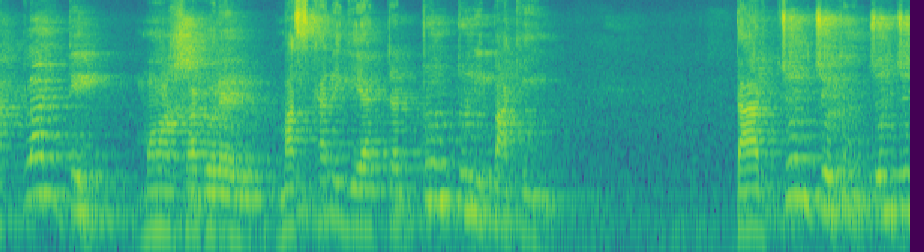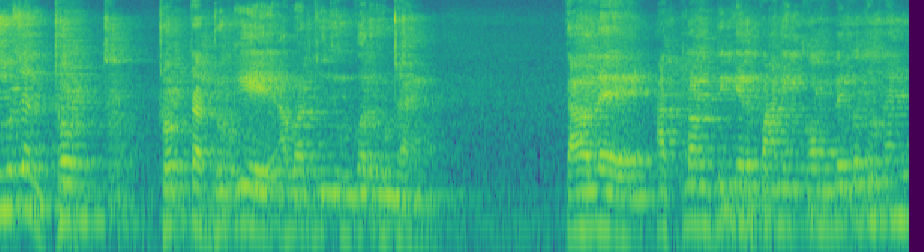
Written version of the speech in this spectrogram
আটলান্টিক মহাসাগরের মাঝখানে গিয়ে একটা টুনটুনি পাখি, তার চুনচুটা চুনচু বুঝেন ঠোঁট, ঠোঁটটা ঢুকিয়ে আবার যদি উপরে উঠায়, তাহলে আটলান্টিকের পানি কমবে কতখানি?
